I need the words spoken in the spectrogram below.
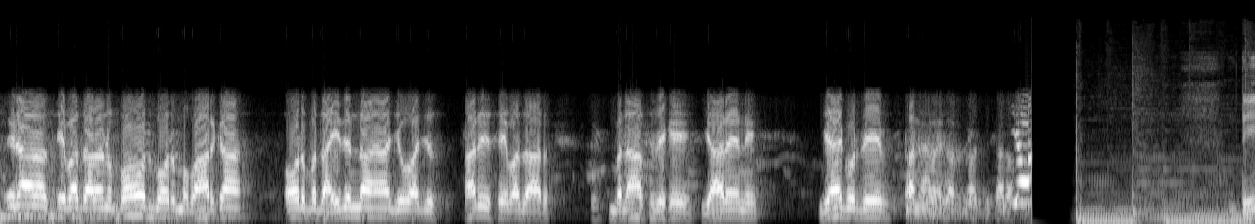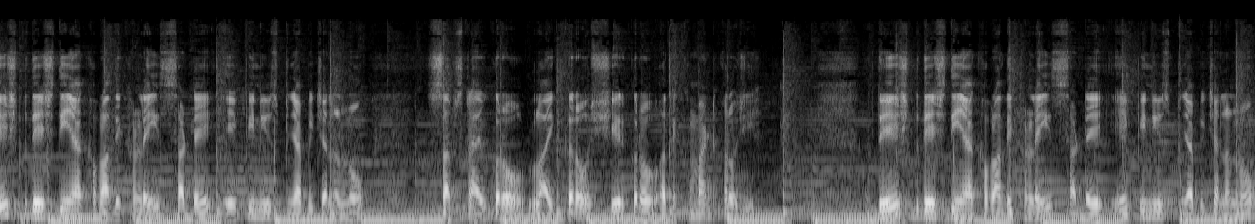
ਇਹਨਾਂ ਸੇਵਾਦਾਰਾਂ ਨੂੰ ਬਹੁਤ ਬਹੁਤ ਮੁਬਾਰਕਾਂ ਔਰ ਵਧਾਈ ਦਿੰਦਾ ਹਾਂ, ਜੋ ਅੱਜ ਸਾਰੇ ਸੇਵਾਦਾਰ ਬਨਾਰਸ ਵਿਖੇ ਜਾ ਰਹੇ ਨੇ। ਜੈ ਗੁਰਦੇਵ, ਧੰਨਵਾਦ। ਦੇਸ਼ ਵਿਦੇਸ਼ ਦੀਆਂ ਖਬਰਾਂ ਦੇਖਣ ਲਈ ਸਾਡੇ ਏਪੀ ਨਿਊਜ਼ ਪੰਜਾਬੀ ਚੈਨਲ ਨੂੰ ਸਬਸਕ੍ਰਾਈਬ ਕਰੋ, ਲਾਈਕ ਕਰੋ, ਸ਼ੇਅਰ ਕਰੋ ਅਤੇ ਕਮੈਂਟ ਕਰੋ ਜੀ। ਦੇਸ਼ ਵਿਦੇਸ਼ ਦੀਆਂ ਖਬਰਾਂ ਦੇਖਣ ਲਈ ਸਾਡੇ ਏਪੀ ਨਿਊਜ਼ ਪੰਜਾਬੀ ਚੈਨਲ ਨੂੰ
